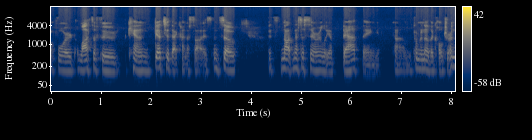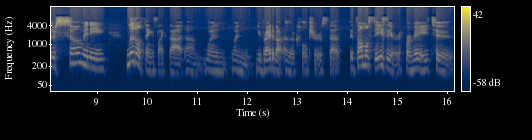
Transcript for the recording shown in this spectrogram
afford lots of food can get to that kind of size. And so it's not necessarily a bad thing um, from another culture. And there's so many little things like that um, when when you write about other cultures that it's almost easier for me to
